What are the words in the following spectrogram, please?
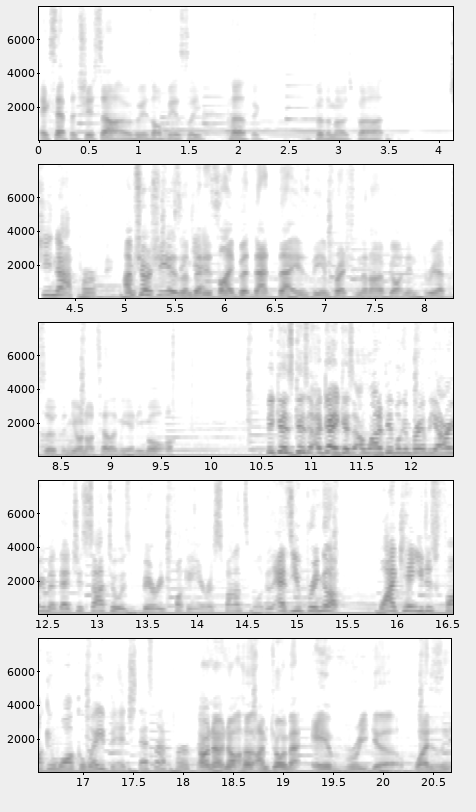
Except for Chisato, who is obviously perfect for the most part. She's not perfect. I'm sure she isn't, but it's like, but that that is the impression that I've gotten in three episodes, and you're not telling me anymore. Because, because again, because a lot of people can bring up the argument that Chisato is very fucking irresponsible. As you bring up, why can't you just fucking walk away, bitch? That's not perfect. Oh no, not her. I'm talking about every girl. Why doesn't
